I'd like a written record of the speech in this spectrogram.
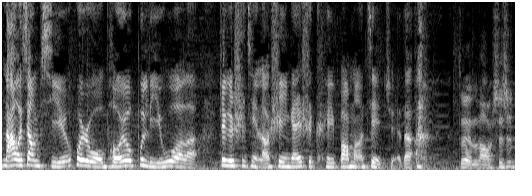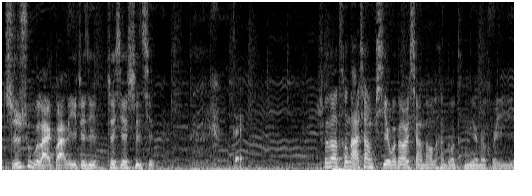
拿我橡皮，或者我朋友不理我了，这个事情老师应该是可以帮忙解决的。对，老师是直属来管理这些这些事情。对，说到偷拿橡皮，我倒是想到了很多童年的回忆。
